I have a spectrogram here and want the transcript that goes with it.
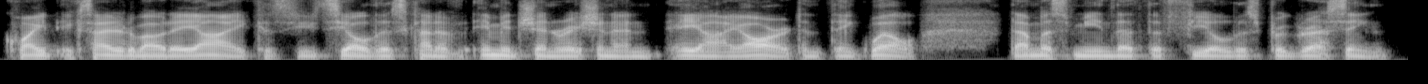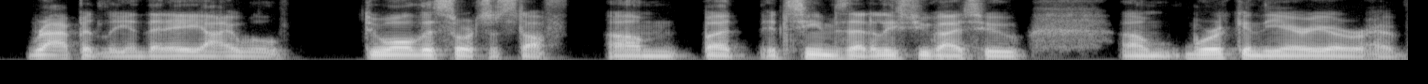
quite excited about AI because you see all this kind of image generation and AI art and think, well, that must mean that the field is progressing rapidly and that AI will do all this sorts of stuff. Um, but it seems that at least you guys who um, work in the area or have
